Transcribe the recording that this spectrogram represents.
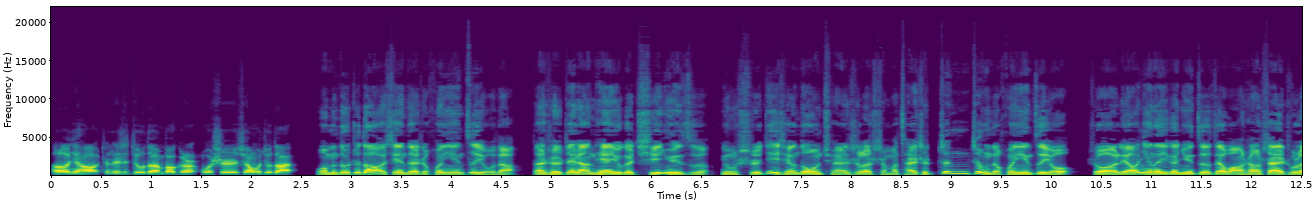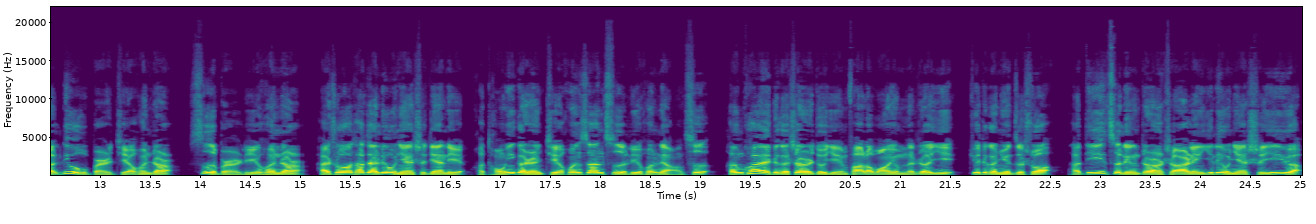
Hello，你好，这里是九段爆梗，我是玄武九段。我们都知道现在是婚姻自由的，但是这两天有个奇女子用实际行动诠释了什么才是真正的婚姻自由。说辽宁的一个女子在网上晒出了六本结婚证、四本离婚证，还说她在六年时间里和同一个人结婚三次、离婚两次。很快这个事儿就引发了网友们的热议。据这个女子说，她第一次领证是二零一六年十一月，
